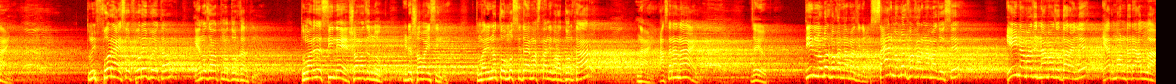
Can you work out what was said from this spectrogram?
নাই? তুমি ফরে আইসো ফরে বয়ে থাও, এন যাওয়ার তোমার দরকার কি? তোমার যে চিনে সমাজের লোক, এটা সবাই চিনে। তোমার ইনো তো মসজিদায় মাস্তানি করার দরকার নাই। আছে না নাই? যাই হোক, তিন নম্বর ফকার নামাজ গেল। চার নম্বর ফকার নামাজ হয়েছে এই নামাজি নামাজও দাঁড়াইলে এর মনটারে আল্লাহ।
